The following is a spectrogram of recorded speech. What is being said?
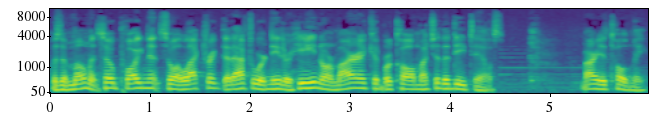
was a moment so poignant, so electric, that afterward neither he nor Maria could recall much of the details. Maria told me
